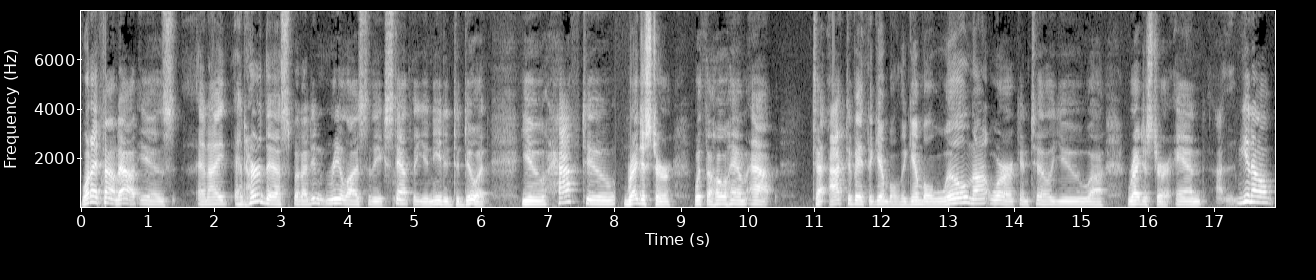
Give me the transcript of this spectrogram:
what I found out is and I had heard this but I didn't realize to the extent that you needed to do it you have to register with the Hohem app to activate the gimbal. The gimbal will not work until you uh, register. And, uh, you know,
